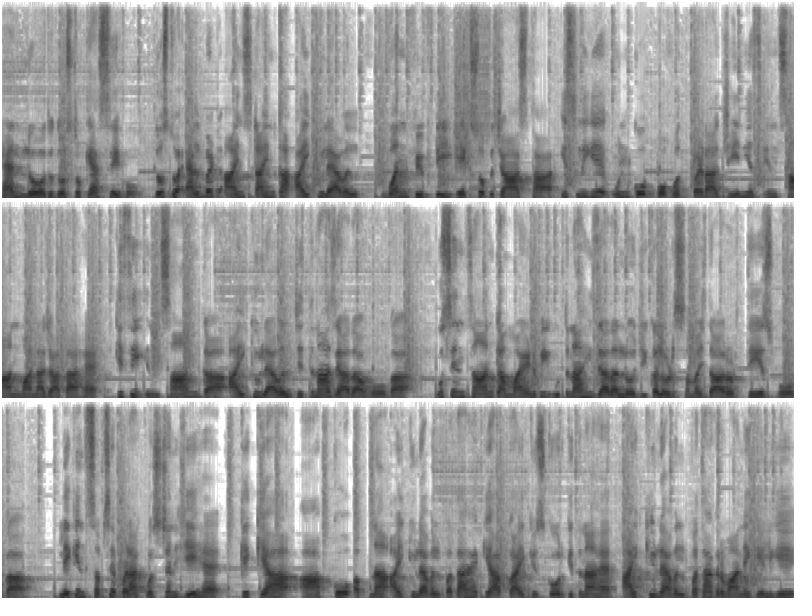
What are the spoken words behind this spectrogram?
हेलो तो दोस्तों, कैसे हो? दोस्तों, एल्बर्ट आइंस्टाइन का आईक्यू लेवल 150 150 था। इसलिए उनको बहुत बड़ा जीनियस इंसान माना जाता है। किसी इंसान का आईक्यू लेवल जितना ज़्यादा होगा उस इंसान का माइंड भी उतना ही ज़्यादा लॉजिकल और समझदार और तेज होगा। लेकिन सबसे बड़ा क्वेश्चन ये है कि क्या आपको अपना आईक्यू लेवल पता है कि आपका आईक्यू स्कोर कितना है? आईक्यू लेवल पता करवाने के लिए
